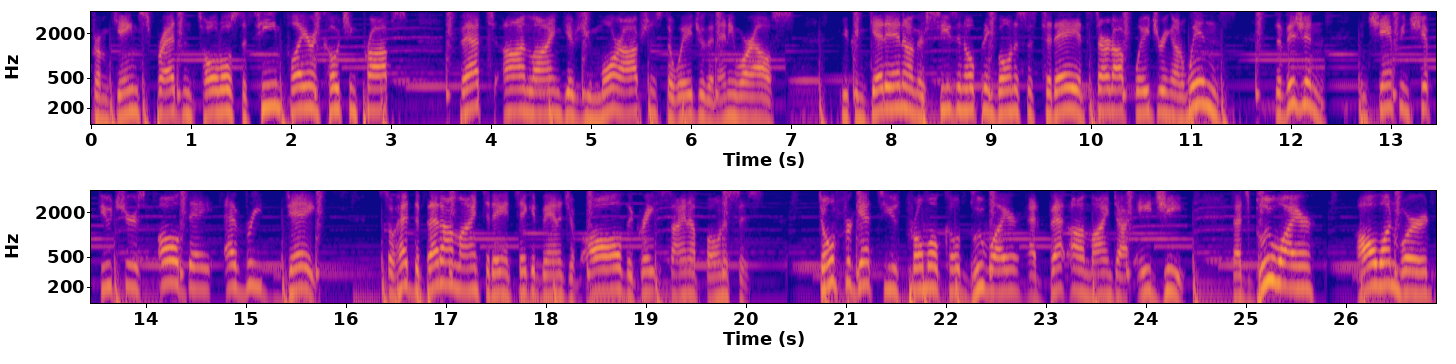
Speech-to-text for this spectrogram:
From game spreads and totals to team, player, and coaching props, Bet Online gives you more options to wager than anywhere else. You can get in on their season opening bonuses today and start off wagering on wins, division, and championship futures all day, every day. So head to Bet Online today and take advantage of all the great sign up bonuses. Don't forget to use promo code BLUEWIRE at betonline.ag. That's BLUEWIRE, all one word.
